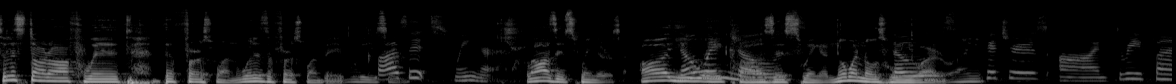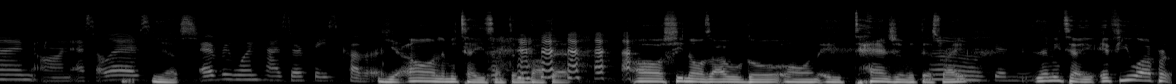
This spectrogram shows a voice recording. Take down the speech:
So let's start off with the first one. What is the first one, babe? What do you say? Closet swinger. Closet swingers. Are you No a closet swinger? No one knows who you are, right? pictures on Three Fun, on SLS, Yes. everyone has their face covered. Yeah. Oh, let me tell you something about that. Oh, she knows I will go on a tangent with this, right? Oh goodness. Let me tell you, if you are, per-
